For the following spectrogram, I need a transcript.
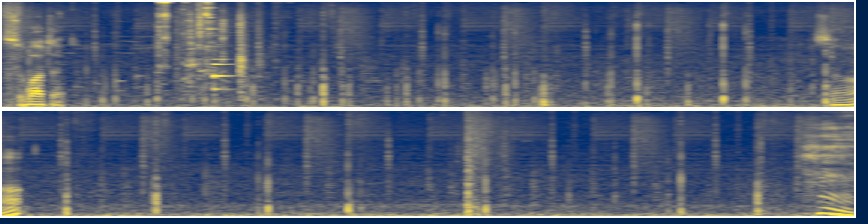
So, warte. So. Hm.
